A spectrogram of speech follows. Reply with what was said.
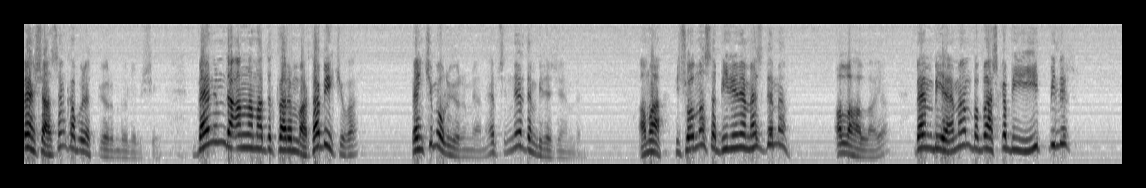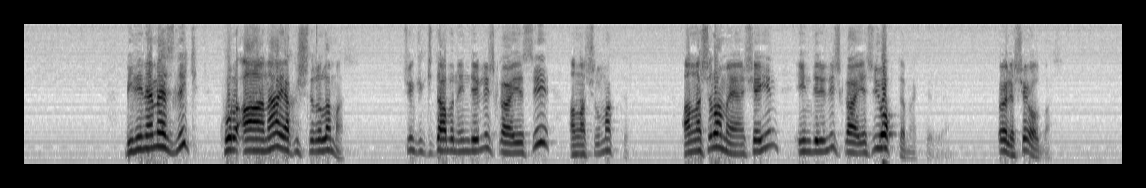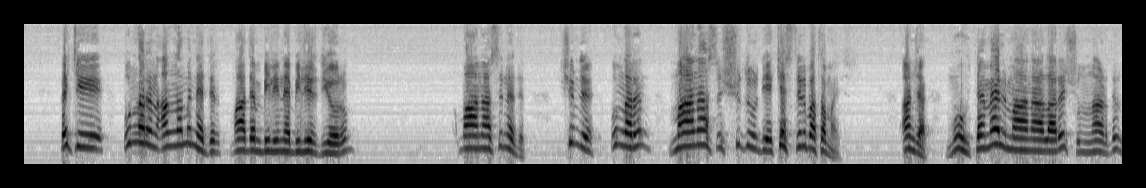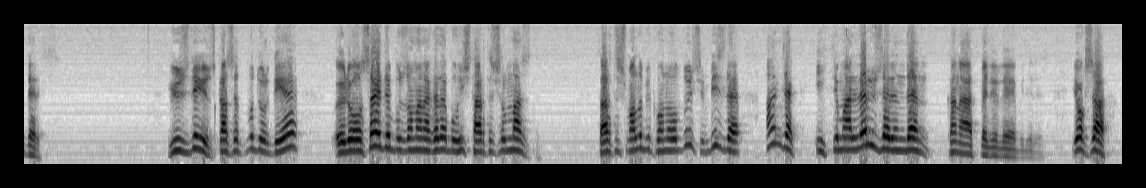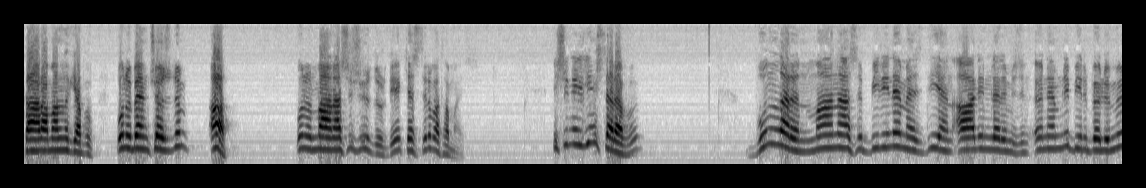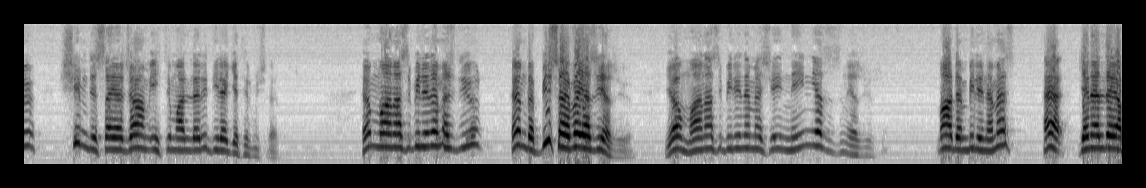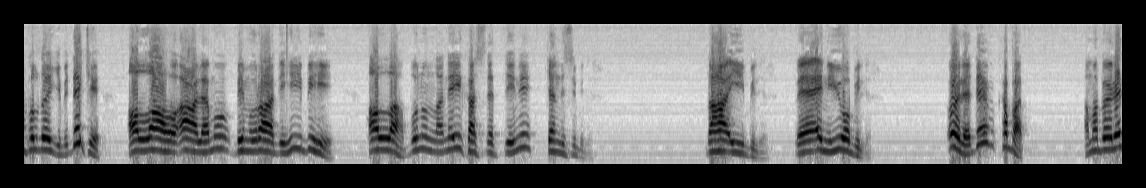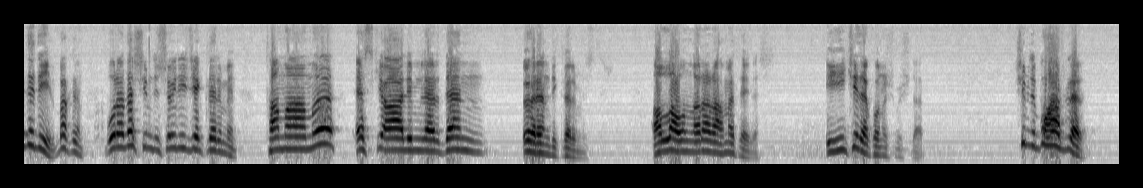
Ben şahsen kabul etmiyorum böyle bir şeyi. Benim de anlamadıklarım var. Tabii ki var. Ben kim oluyorum yani? Hepsini nereden bileceğim ben? Ama hiç olmazsa bilinemez demem. Allah Allah ya. Ben bilemem, başka bir yiğit bilir. Bilinemezlik Kur'an'a yakıştırılamaz. Çünkü kitabın indiriliş gayesi anlaşılmaktır. Anlaşılamayan şeyin indiriliş gayesi yok demektir yani. Öyle şey olmaz. Peki bunların anlamı nedir? Madem bilinebilir diyorum. Manası nedir? Şimdi bunların manası şudur diye kestirip atamayız. Ancak muhtemel manaları şunlardır deriz. Yüzde yüz kasıt budur diye öyle olsaydı bu zamana kadar bu hiç tartışılmazdı. Tartışmalı bir konu olduğu için biz de ancak ihtimaller üzerinden kanaat belirleyebiliriz. Yoksa kahramanlık yapıp bunu ben çözdüm al bunun manası şudur diye kestirip atamayız. İşin ilginç tarafı bunların manası bilinemez diyen alimlerimizin önemli bir bölümü şimdi sayacağım ihtimalleri dile getirmişler. Hem manası bilinemez diyor hem de bir sayfa yazı yazıyor. Ya manası bilinemez şeyin neyin yazısını yazıyorsun? Madem bilinemez he genelde yapıldığı gibi de ki Allahu alemu bi muradihi bihi. Allah bununla neyi kastettiğini kendisi bilir. Daha iyi bilir. Veya en iyi o bilir. Öyle de kapat. Ama böyle de değil. Bakın burada şimdi söyleyeceklerimin tamamı eski alimlerden öğrendiklerimizdir. Allah onlara rahmet eylesin. İyi ki de konuşmuşlar. Şimdi bu harfler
